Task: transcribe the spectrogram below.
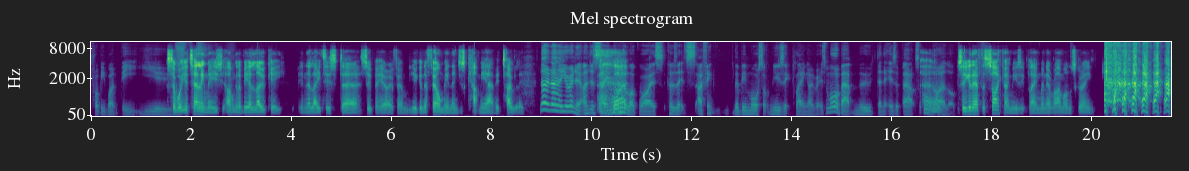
probably won't be used. so what you're telling me is I'm going to be a Loki in the latest uh, superhero film. You're going to film me and then just cut me out of it totally. No, no, no, you're in it. I'm just saying dialogue wise, because it's. I think there'll be more sort of music playing over it. It's more about mood than it is about sort of Oh, dialogue. So you're gonna have the psycho music playing whenever I'm on screen. I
